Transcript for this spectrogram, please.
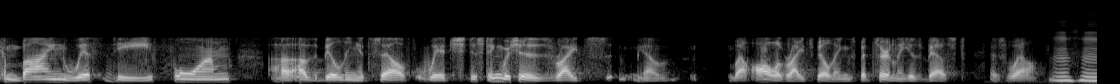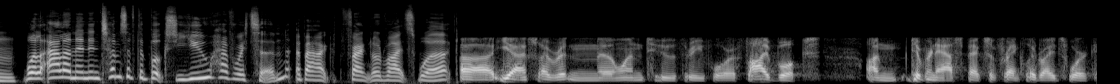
combined with the form uh, of the building itself, which distinguishes Wright's, you know, well, all of Wright's buildings, but certainly his best as well. Mm-hmm. Well, Alan, and in terms of the books you have written about Frank Lloyd Wright's work, uh, yes, I've written uh, one, two, three, four, five books on different aspects of Frank Lloyd Wright's work.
